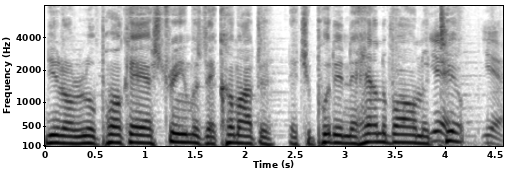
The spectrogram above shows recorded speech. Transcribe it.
you know, the little punk ass streamers that come out the that you put in the handlebar on the Yeah, tip. yeah.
